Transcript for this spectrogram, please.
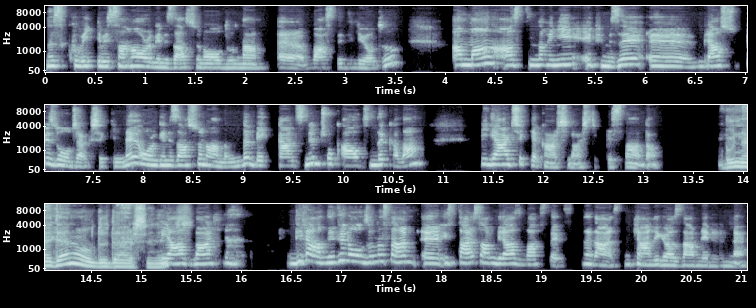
nasıl kuvvetli bir saha organizasyonu olduğundan e, bahsediliyordu. Ama aslında hani hepimize e, biraz sürpriz olacak şekilde organizasyon anlamında beklentinin çok altında kalan bir gerçekle karşılaştık biz sahada. Bu neden oldu dersiniz? Biraz belki Dilan neden olduğunu sen e, istersen biraz bahset. Ne dersin kendi gözlemlerinle?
